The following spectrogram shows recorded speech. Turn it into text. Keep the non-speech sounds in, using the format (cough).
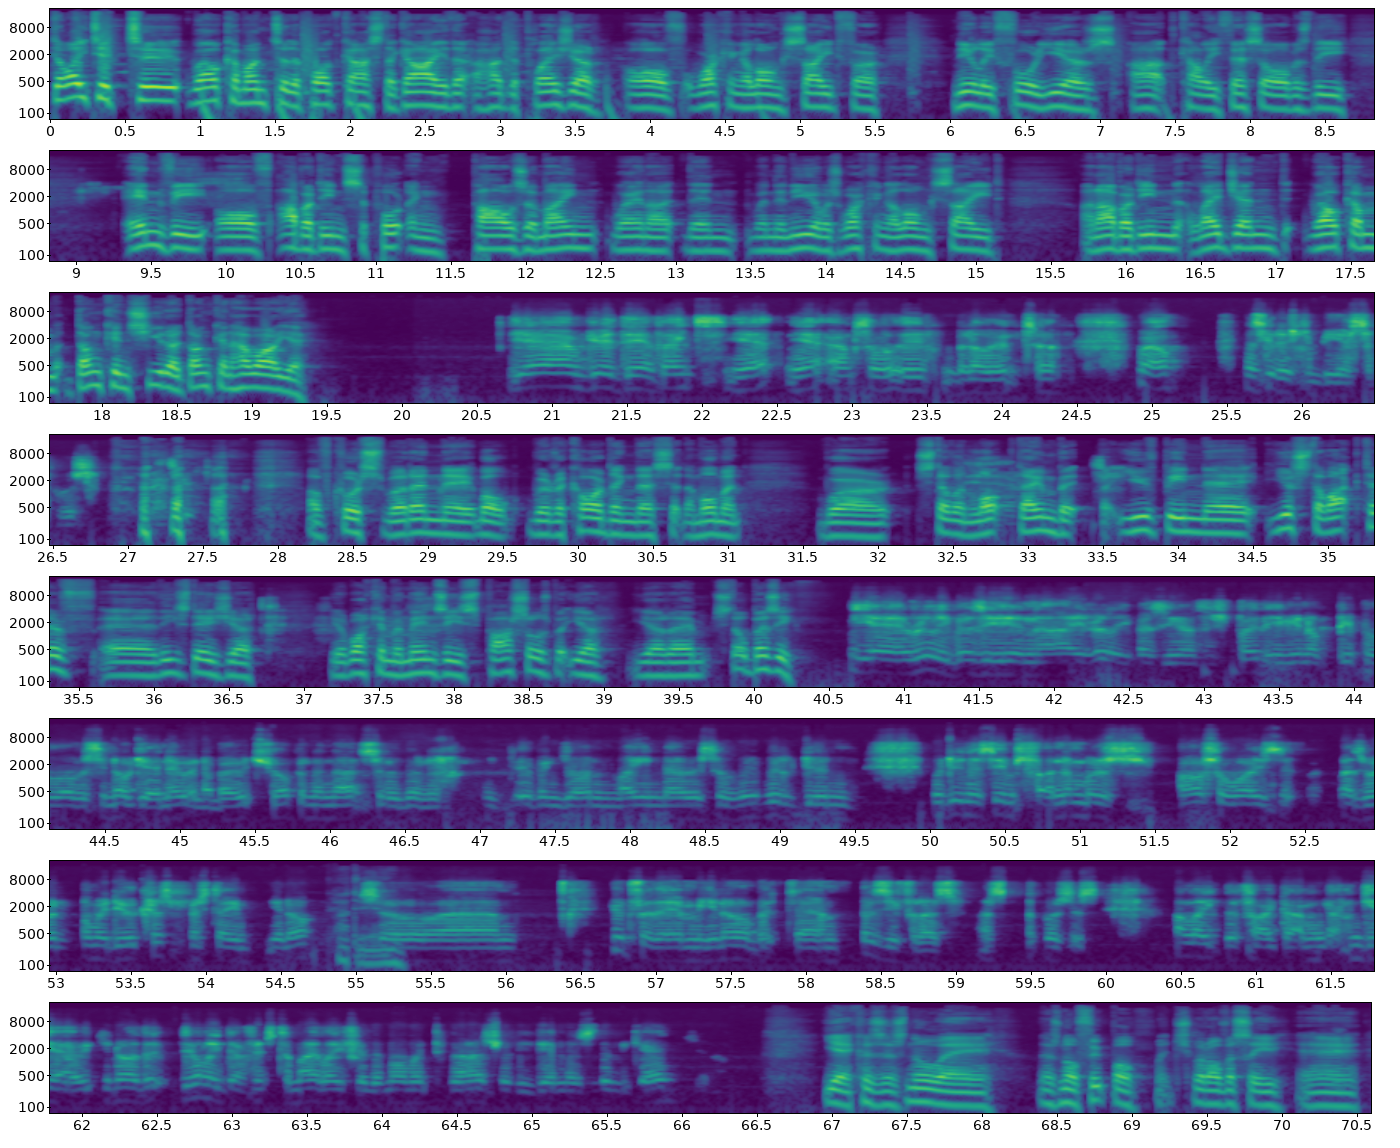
Delighted to welcome onto the podcast a guy that I had the pleasure of working alongside for nearly four years at Caley Thistle. I was the envy of Aberdeen supporting pals of mine when I then when they knew I was working alongside an Aberdeen legend. Welcome, Duncan Shearer. Duncan, how are you? Yeah, I'm good, Dave. Thanks. Yeah, yeah, absolutely brilliant. Well, as good as can be, I suppose. (laughs) of course, we're in. Uh, well, we're recording this at the moment. We're still in yeah. lockdown, but but you've been uh, you're still active uh, these days. You're you're working with Menzies parcels, but you're you're um, still busy. Yeah, really busy, and uh, busy. There's plenty of you know people obviously not getting out and about shopping and that, so they're everything's online now. So we're doing we're doing the same sort of numbers parcel wise as we normally do at Christmas time, you know. so um, good for them, you know, but um, busy for us. I suppose it's. I like the fact that I'm, i can get out. You know, the, the only difference to my life at the moment, to be honest with you, is the weekend. You know? Yeah, because there's no. Uh there's no football, which we're obviously uh,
